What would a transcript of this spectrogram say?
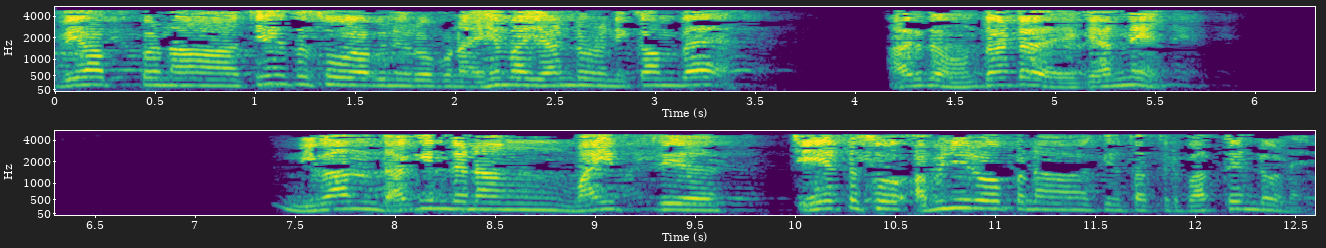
ව්‍යප්පනා චේතසෝ අබිනිරෝපණ. එහෙමයි යන්න ඕන නිකම් බෑ. හරිද? හොඳට ඒ කියන්නේ නිවන් දකින්න නම් මෛත්‍රිය චේතසෝ අබිනිරෝපණ කියන තත්ත්වයටපත් වෙන්න ඕනේ.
